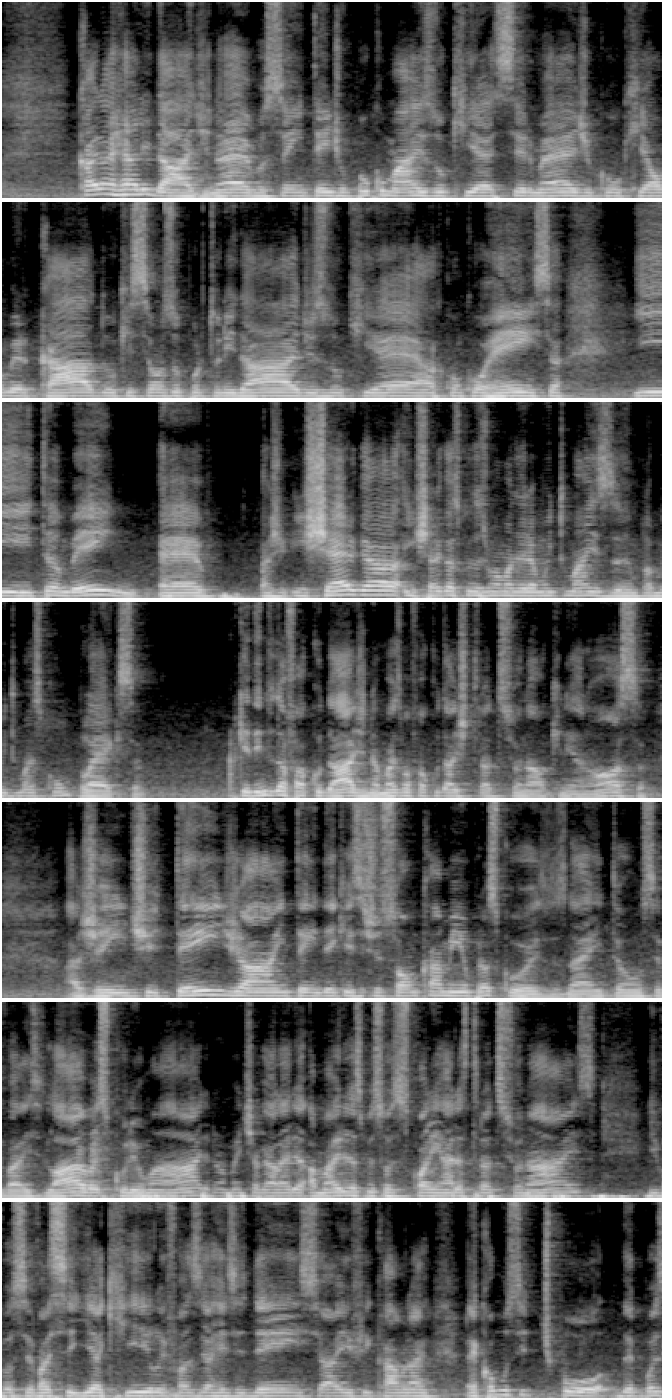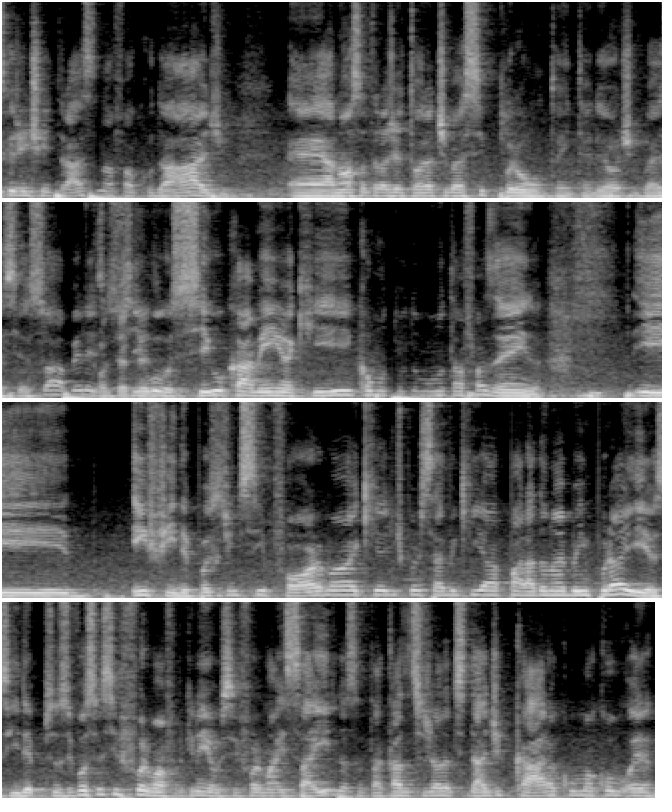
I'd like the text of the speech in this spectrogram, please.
cai na realidade, né? Você entende um pouco mais o que é ser médico, o que é o mercado, o que são as oportunidades, o que é a concorrência e também é, enxerga, enxerga as coisas de uma maneira muito mais ampla, muito mais complexa. Porque dentro da faculdade, ainda mais uma faculdade tradicional que nem a nossa, a gente tende a entender que existe só um caminho para as coisas, né? Então você vai lá, vai escolher uma área, normalmente a galera, a maioria das pessoas escolhem áreas tradicionais e você vai seguir aquilo e fazer a residência e ficar na... é como se tipo depois que a gente entrasse na faculdade é, a nossa trajetória tivesse pronta, entendeu? Tivesse só, ah, beleza, sigo, sigo o caminho aqui como todo mundo está fazendo. E enfim, depois que a gente se forma é que a gente percebe que a parada não é bem por aí, assim, se você se formar, porque nem eu, se formar e sair da Santa Casa, você já se dá de cara com uma é,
